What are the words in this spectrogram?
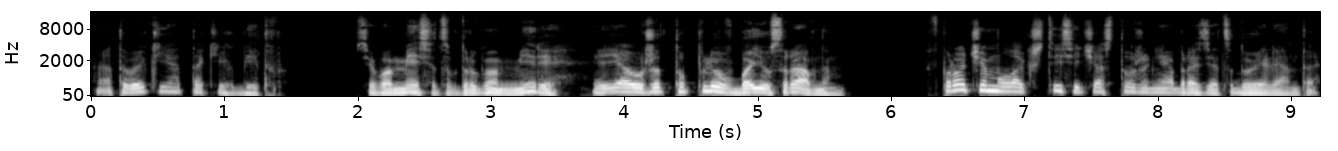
Отвык я от таких битв. Всего месяц в другом мире, и я уже туплю в бою с равным. Впрочем, Лакшти сейчас тоже не образец дуэлянта.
